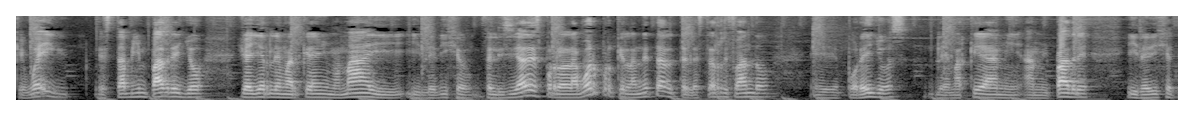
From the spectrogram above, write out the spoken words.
que, güey, está bien padre. Yo, yo ayer le marqué a mi mamá y, le dije, felicidades por la labor, porque la neta te la estás rifando eh, por ellos. Le marqué a mi, a mi padre y le dije,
